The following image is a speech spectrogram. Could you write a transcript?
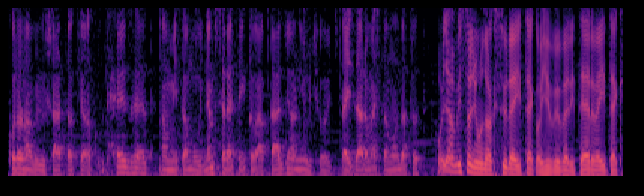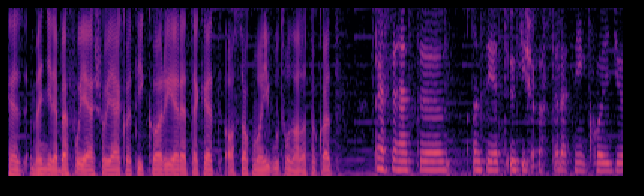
koronavírus által kialakult helyzet, amit amúgy nem szeretnék tovább tárgyalni, úgyhogy le is zárom ezt a mondatot. Hogyan viszonyulnak szüleitek a jövőbeli terveitekhez, mennyire befolyásolják a ti karriereteket, a szakmai útvonalatokat? Persze, hát azért ők is azt szeretnék, hogy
